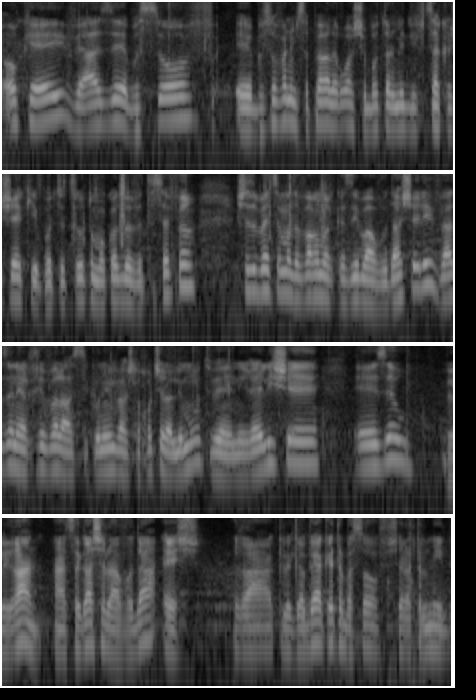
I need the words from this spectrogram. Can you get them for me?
אוקיי, ואז אה, בסוף, אה, בסוף אני מספר על אירוע שבו תלמיד נפצע קשה כי פוצצו אותו מכות בבית הספר, שזה בעצם הדבר המרכזי בעבודה שלי, ואז אני ארחיב על הסיכונים וההשלכות של אלימות, ונראה לי שזהו. לירן, ההצגה של העבודה, אש. רק לגבי הקטע בסוף, של התלמיד.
